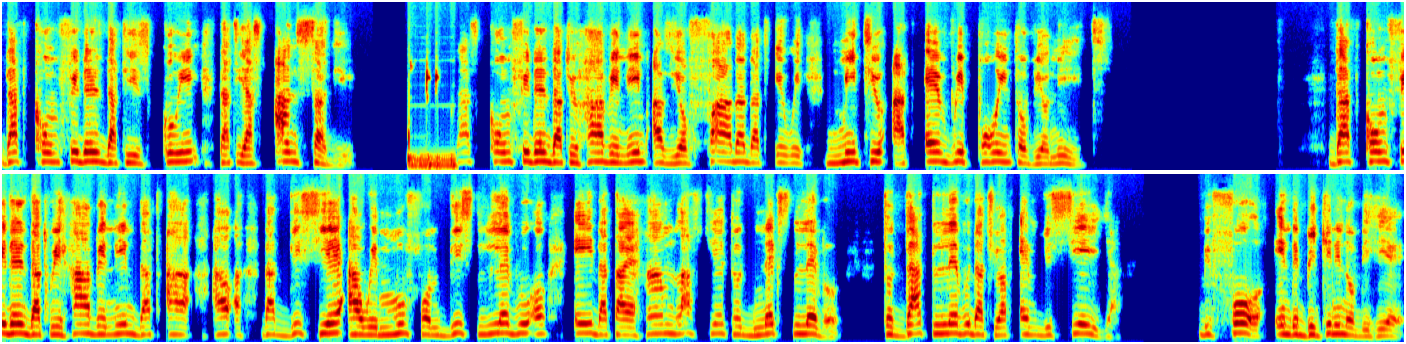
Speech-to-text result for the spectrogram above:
That confidence that is going, that He has answered you. That's confidence that you have in Him as your Father, that He will meet you at every point of your needs that confidence that we have in him that uh, uh, that this year I will move from this level of A that I am last year to next level, to that level that you have envisaged before in the beginning of the year.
